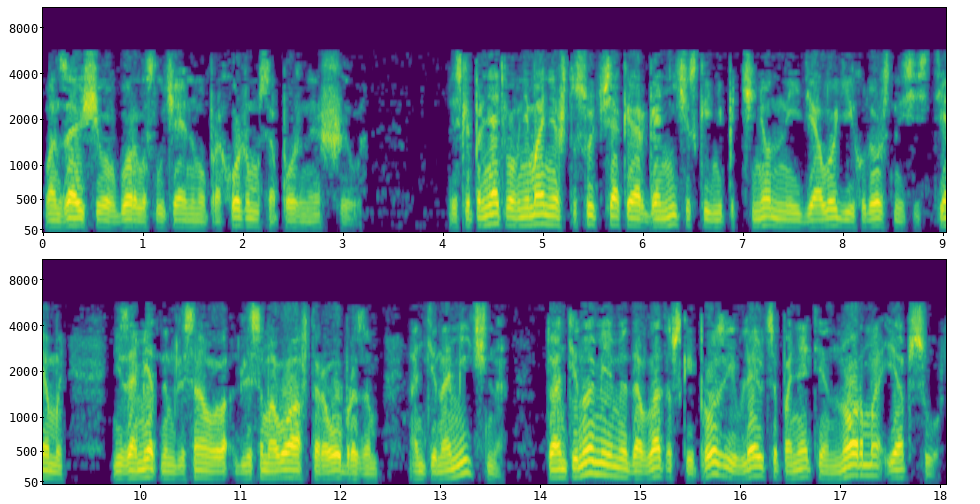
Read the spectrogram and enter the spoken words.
вонзающего в горло случайному прохожему сапожное шило. Если принять во внимание, что суть всякой органической, неподчиненной идеологии художественной системы незаметным для самого, для самого автора образом антиномична, то антиномиями довлатовской прозы являются понятия норма и абсурд.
